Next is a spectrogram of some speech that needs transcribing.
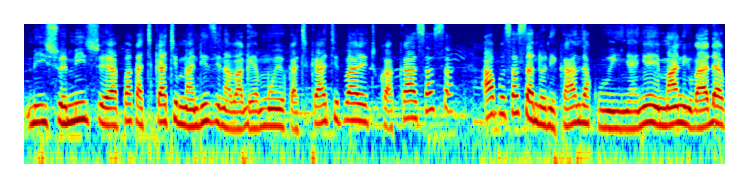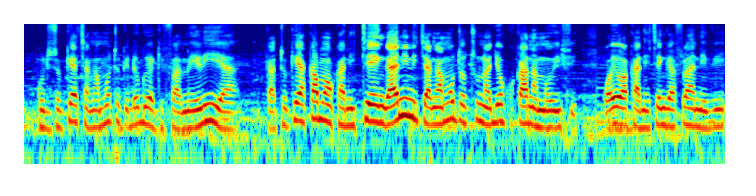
miswe miswe hapa katikati Mlandizi na Bagamoyo katikati pale tukakaa. Sasa hapo sasa ndo nikaanza kuinyanyua imani, baada ya kulitokea changamoto kidogo ya kifamilia katokea kama wakanitenga, yani ni changamoto tu, najua kukaa na mwifi. Kwa hiyo wakanitenga fulani hivi,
